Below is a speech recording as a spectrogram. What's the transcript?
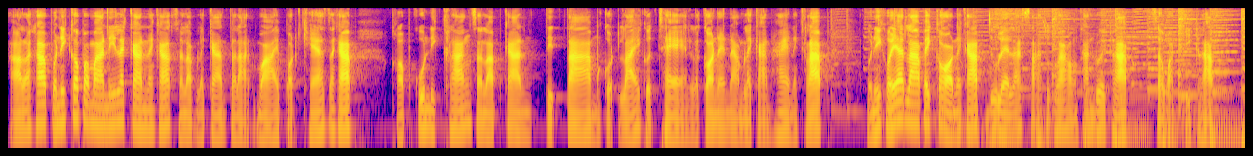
เอาละครับ วันนี้ก็ประมาณนี้แล้วกันนะครับสำหรับรายการตลาดวายพอดแคสต์นะครับ ขอบคุณอีกครั้งสำหรับการติดตาม กดไลค์ กดแชร์ แล้วก็แนะนำรายการให้นะครับ วันนี้ขออนุญาตลาไปก่อนนะครับ ดูแลรักษาสุขภาพของท่านด้วยครับ สวัสดีครับ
